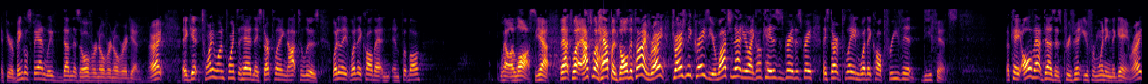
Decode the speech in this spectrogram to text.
If you're a Bengals fan, we've done this over and over and over again. All right? They get 21 points ahead and they start playing not to lose. What do they what do they call that in, in football? Well, a loss. Yeah. That's what that's what happens all the time, right? Drives me crazy. You're watching that and you're like, "Okay, this is great. This is great." They start playing what they call prevent defense. Okay, all that does is prevent you from winning the game, right?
